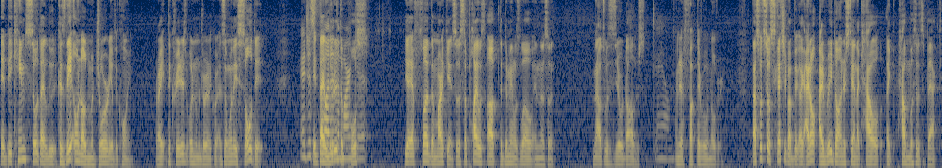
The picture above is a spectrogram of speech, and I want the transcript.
it became so diluted because they owned a majority of the coin, right? The creators owned a majority of the coin, and so when they sold it, it just it diluted the, the market. pulse. yeah, it flooded the market. So the supply was up, the demand was low, and so now it's worth zero dollars, Damn. and it fucked everyone over. That's what's so sketchy about Bitcoin. Like I don't, I really don't understand like how like how most of it's backed.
